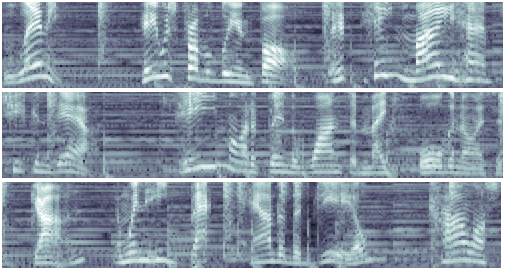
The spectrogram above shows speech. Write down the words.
Lenny, he was probably involved. He may have chickened out. He might have been the one to maybe organise a gun, and when he backed out of the deal, Carlos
